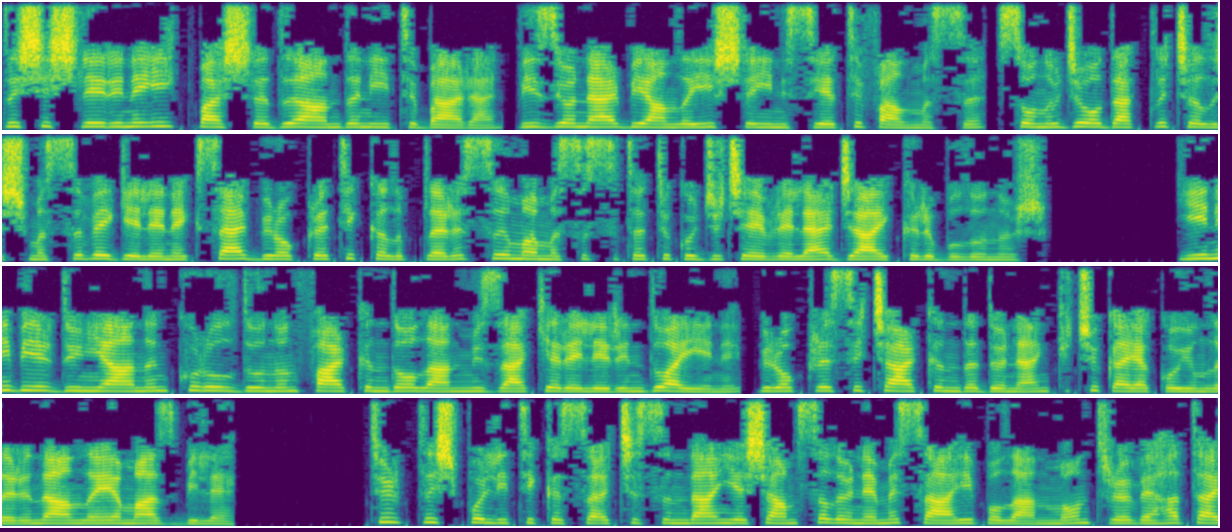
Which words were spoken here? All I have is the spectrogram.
Dışişlerine ilk başladığı andan itibaren, vizyoner bir anlayışla inisiyatif alması, sonucu odaklı çalışması ve geleneksel bürokratik kalıplara sığmaması statükocu çevrelerce aykırı bulunur. Yeni bir dünyanın kurulduğunun farkında olan müzakerelerin duayeni, bürokrasi çarkında dönen küçük ayak oyunlarını anlayamaz bile. Türk dış politikası açısından yaşamsal öneme sahip olan Montreux ve Hatay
